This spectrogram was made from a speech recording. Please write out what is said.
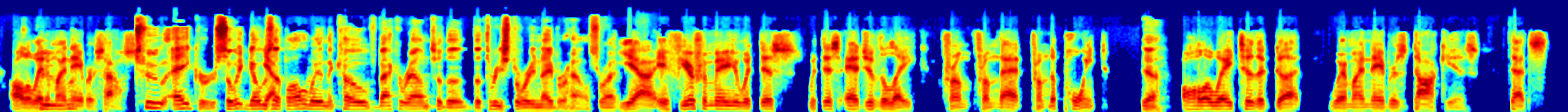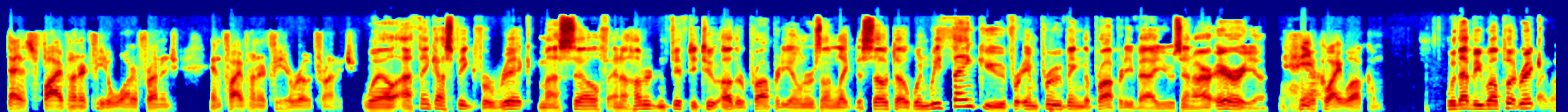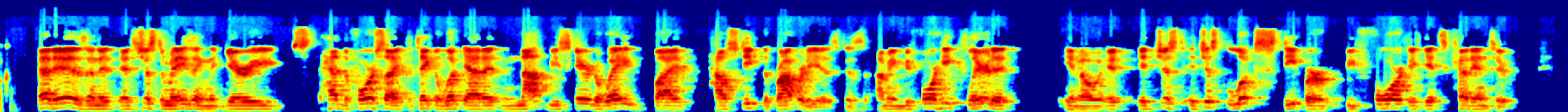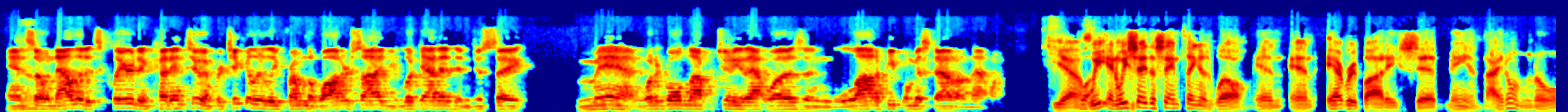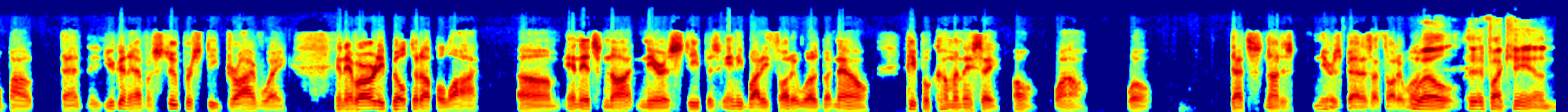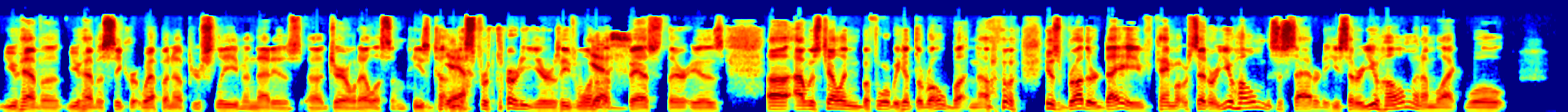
all the way to my neighbor's house. Two acres. So it goes yeah. up all the way in the cove back around to the the three story neighbor house, right? Yeah. If you're familiar with this with this edge of the lake from from that from the point yeah all the way to the gut where my neighbor's dock is. That's that is 500 feet of water frontage and 500 feet of road frontage. Well, I think I speak for Rick, myself, and 152 other property owners on Lake DeSoto when we thank you for improving the property values in our area. You're quite welcome. Would that be well put, Rick? Quite welcome. That is, and it, it's just amazing that Gary had the foresight to take a look at it and not be scared away by how steep the property is. Because I mean, before he cleared it, you know, it it just it just looks steeper before it gets cut into. And yeah. so now that it's cleared and cut into, and particularly from the water side, you look at it and just say, man, what a golden opportunity that was, and a lot of people missed out on that one. Yeah, well, we and we say the same thing as well. And and everybody said, "Man, I don't know about that. You're going to have a super steep driveway, and they've already built it up a lot, um, and it's not near as steep as anybody thought it was. But now people come and they say, "Oh, wow, well, that's not as near as bad as I thought it was. Well, if I can, you have a you have a secret weapon up your sleeve, and that is uh, Gerald Ellison. He's done yeah. this for thirty years. He's one yes. of the best there is. Uh, I was telling before we hit the roll button, his brother Dave came over said, "Are you home?" This is Saturday. He said, "Are you home?" And I'm like, "Well."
